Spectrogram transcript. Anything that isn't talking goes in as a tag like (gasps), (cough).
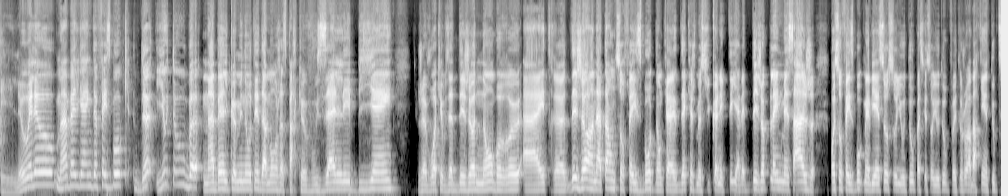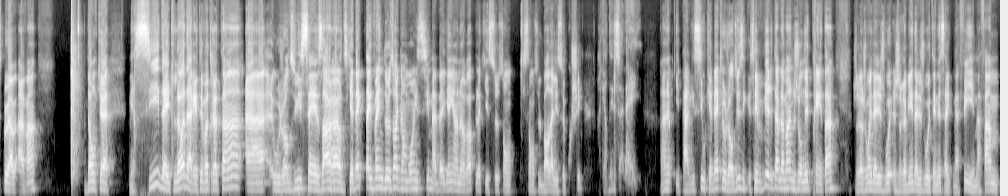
Hello, hello, ma belle gang de Facebook, de YouTube, ma belle communauté d'amour. J'espère que vous allez bien. Je vois que vous êtes déjà nombreux à être euh, déjà en attente sur Facebook. Donc, euh, dès que je me suis connecté, il y avait déjà plein de messages, pas sur Facebook, mais bien sûr sur YouTube, parce que sur YouTube, vous pouvez toujours embarquer un tout petit peu avant. Donc, euh, Merci d'être là, d'arrêter votre temps à aujourd'hui 16h heure du Québec, peut-être 22h comme moi ici, ma belle gang en Europe qui, sont, sur le bord d'aller se coucher. Regardez le soleil. Hein? Et par ici au Québec aujourd'hui, c'est véritablement une journée de printemps. Je reviens d'aller jouer au tennis avec ma fille et ma femme.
